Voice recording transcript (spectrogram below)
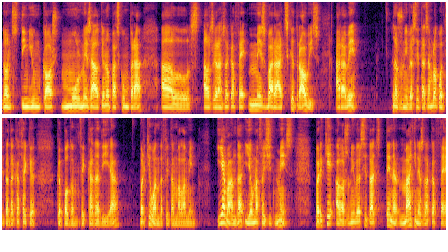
doncs tingui un cost molt més alt que no pas comprar els, els grans de cafè més barats que trobis. Ara bé, les universitats amb la quantitat de cafè que, que poden fer cada dia, per què ho han de fer tan malament? I a banda, hi ha un afegit més, perquè a les universitats tenen màquines de cafè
